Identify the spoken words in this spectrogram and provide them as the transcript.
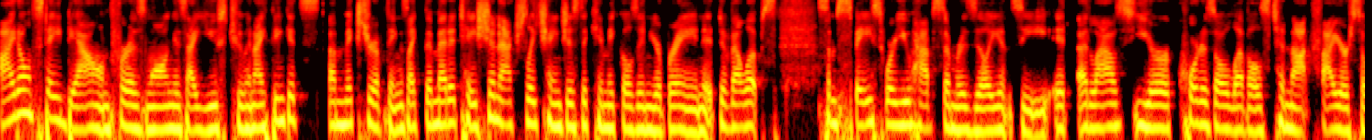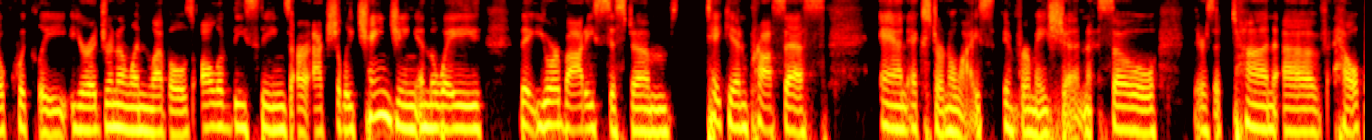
I don't stay down for as long as I used to. And I think it's a mixture of things. Like the meditation actually changes the chemicals in your brain. It develops some space where you have some resiliency. It allows your cortisol levels to not fire so quickly, your adrenaline levels. All of these things are actually changing in the way that your body systems take in, process, and externalize information. So there's a ton of help.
